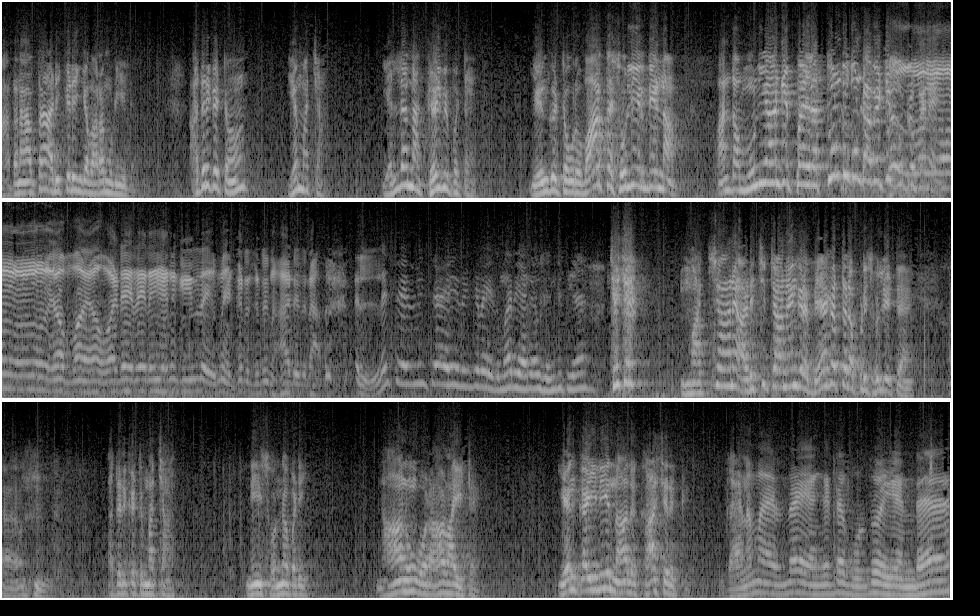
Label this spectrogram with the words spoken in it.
அதனால தான் அடிக்கடி இங்க வர முடியல அது இருக்கட்டும் ஏன் மச்சான் எல்லாம் நான் கேள்விப்பட்டேன் எங்கிட்ட ஒரு வார்த்தை சொல்லி இருந்தீங்கன்னா அந்த முனியாண்டி பயிர துண்டு துண்டா வெட்டி. எனக்கு இல்ல மெக்கிட்டு ஆடுதுடா எல்லாம் சர்வீஸா இருக்கிறேன் இது மாதிரி யாரையாவது செஞ்சுட்டியா மச்சானை அடிச்சிட்டானேங்கிற வேகத்துல அப்படி சொல்லிட்டேன். அஹ், ஹம். அது இருக்கட்டும் மச்சான். நீ சொன்னபடி நானும் ஒரு ஆளாயிட்டேன். என் கையிலயும் நாலு காசு இருக்கு. கனமா இருந்தா என்கிட்ட கொடுத்து வையண்ட.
